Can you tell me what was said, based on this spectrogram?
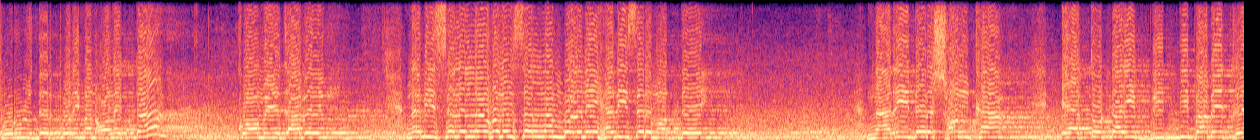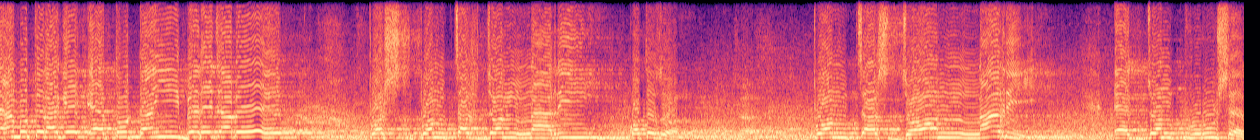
পুরুষদের পরিমাণ অনেকটা কমে যাবে। নবী আলাইহি সাল্লাম বলেন এই হাদিসের মধ্যে, নারীদের সংখ্যা এতটাই বৃদ্ধি পাবে কেয়ামতের আগে, এতটাই বেড়ে যাবে। পঞ্চাশ জন নারী, কতজন? পঞ্চাশ জন নারী একজন পুরুষের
